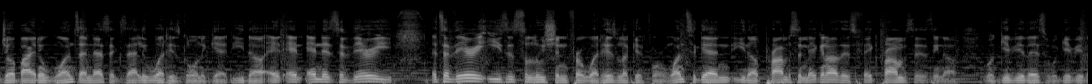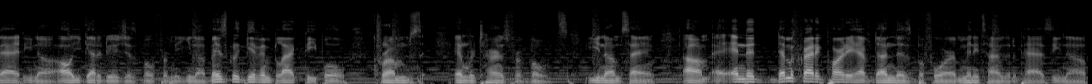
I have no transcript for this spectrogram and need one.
Joe Biden wants, and that's exactly what he's going to get. You know, and, and, and it's a very it's a very easy solution for what he's looking for. Once again, you know, promising, making all these fake promises. You know, we'll give you this, we'll give you that. You know, all you got to do is just vote for me. You know, basically giving black people crumbs in returns for votes. You know what I'm saying? Um, and the Democratic Party have done this before many times in the past. You know,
